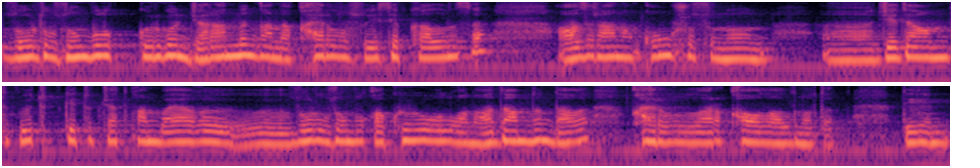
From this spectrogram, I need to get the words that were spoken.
зордук зомбулук көргөн жарандын гана кайрылуусу эсепке алынса азыр анын коңшусунун же дагы мынтип өтүп кетип жаткан баягы зордук зомбулукка күбө болгон адамдын дагы кайрылуулары кабыл алынып атат деген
